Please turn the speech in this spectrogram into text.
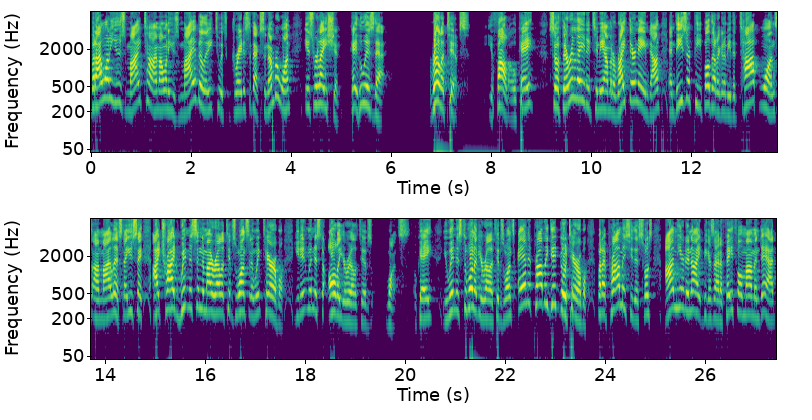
But I want to use my time, I want to use my ability to its greatest effect. So, number one is relation. Okay, who is that? Relatives. You follow, okay? So if they're related to me, I'm going to write their name down, and these are people that are going to be the top ones on my list. Now you say, I tried witnessing to my relatives once and it went terrible. You didn't witness to all of your relatives once, okay? You witnessed to one of your relatives once, and it probably did go terrible. But I promise you this, folks, I'm here tonight because I had a faithful mom and dad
